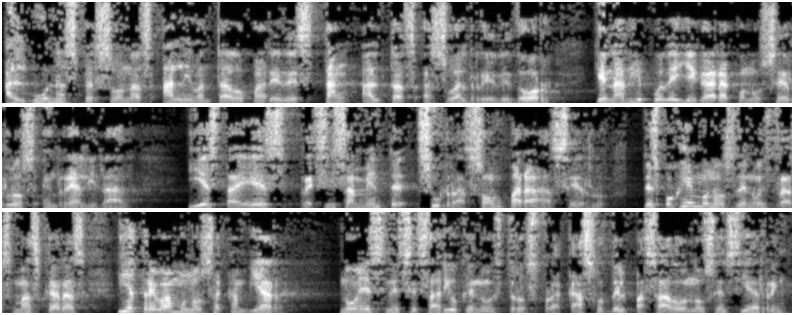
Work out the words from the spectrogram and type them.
Algunas personas han levantado paredes tan altas a su alrededor que nadie puede llegar a conocerlos en realidad. Y esta es precisamente su razón para hacerlo. Despojémonos de nuestras máscaras y atrevámonos a cambiar. No es necesario que nuestros fracasos del pasado nos encierren.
